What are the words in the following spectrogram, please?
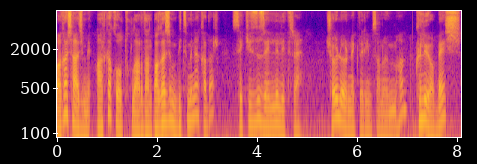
Bagaj hacmi arka koltuklardan bagajın bitimine kadar 850 litre. Şöyle örnek vereyim sana Ümmühan. Clio 5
